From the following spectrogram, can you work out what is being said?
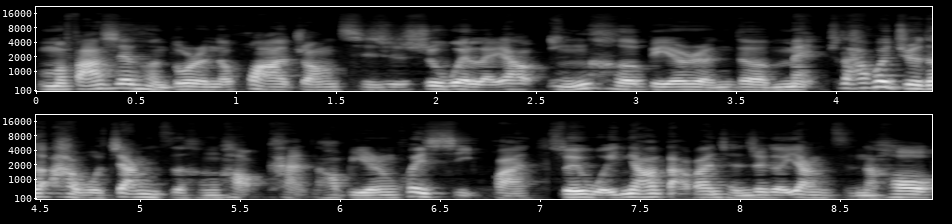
我们发现很多人的化妆其实是为了要迎合别人的美，就他会觉得啊，我这样子很好看，然后别人会喜欢，所以我一定要打扮成这个样子，然后。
